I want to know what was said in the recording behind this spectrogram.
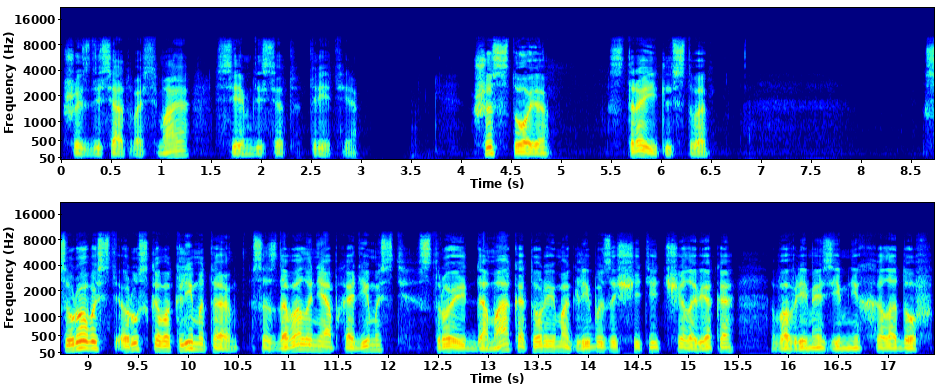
68-73. Шестое. Строительство. Суровость русского климата создавала необходимость строить дома, которые могли бы защитить человека во время зимних холодов,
